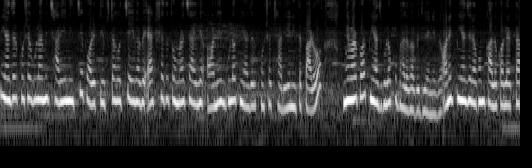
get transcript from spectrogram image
পেঁয়াজের খোসাগুলো আমি ছাড়িয়ে নিচ্ছি। পরের টিপসটা হচ্ছে এইভাবে একসাথে তোমরা চাইলে অনেকগুলো পেঁয়াজের খোসা ছাড়িয়ে নিতে পারো। নেওয়ার পর পেঁয়াজগুলো খুব ভালোভাবে ধুয়ে নেবে। অনেক পেঁয়াজ এরকম কালো কালো একটা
